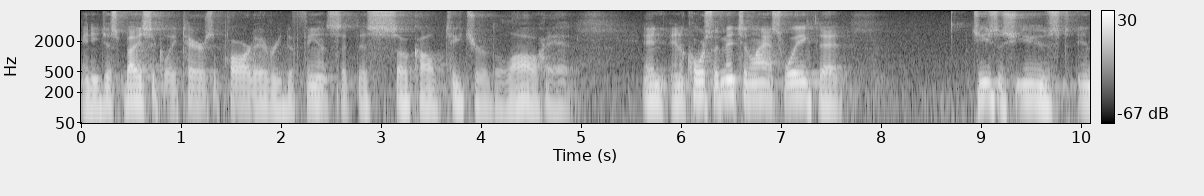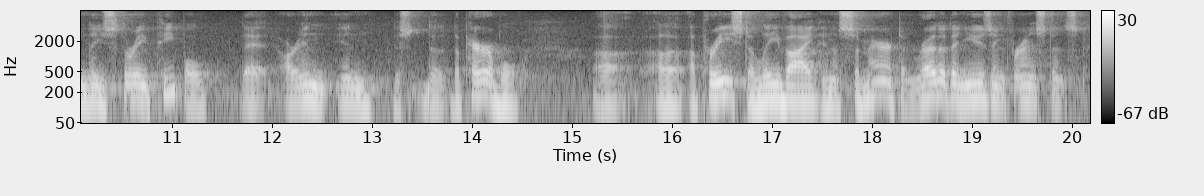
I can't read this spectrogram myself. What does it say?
and he just basically tears apart every defense that this so called teacher of the law had. And, and of course, we mentioned last week that Jesus used in these three people that are in, in this, the, the parable uh, a, a, priest, a Levite, and a Samaritan, rather than using, for instance,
